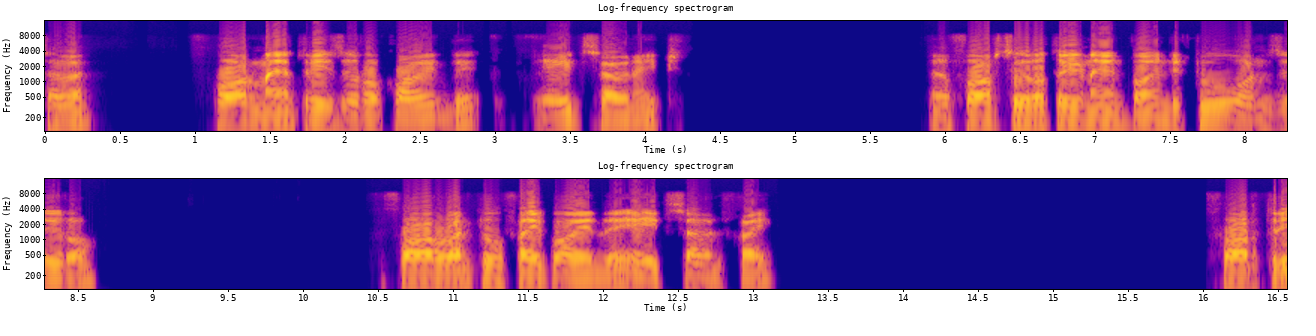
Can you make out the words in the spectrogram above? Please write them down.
seven four nine three zero point eight seven eight four zero three nine point two one zero four one two five point eight seven five four three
